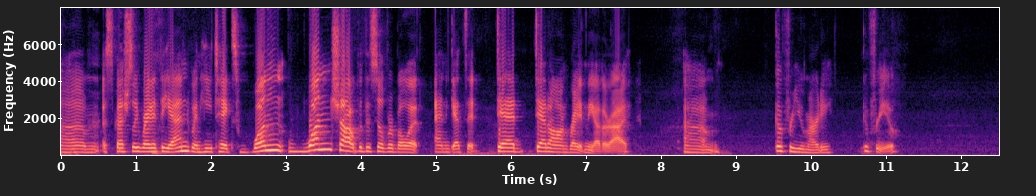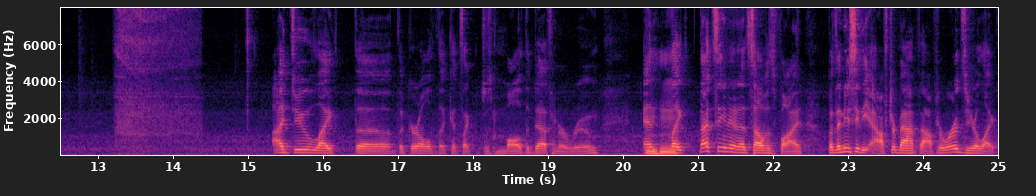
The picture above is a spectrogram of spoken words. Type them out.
um, especially right at the end when he takes one one shot with the silver bullet and gets it dead dead on right in the other eye. Um, good for you, Marty. Good for you. I do like the the girl that gets like just mauled to death in her room, and Mhm. like that scene in itself is fine. But then you see the aftermath afterwards, and you're like,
